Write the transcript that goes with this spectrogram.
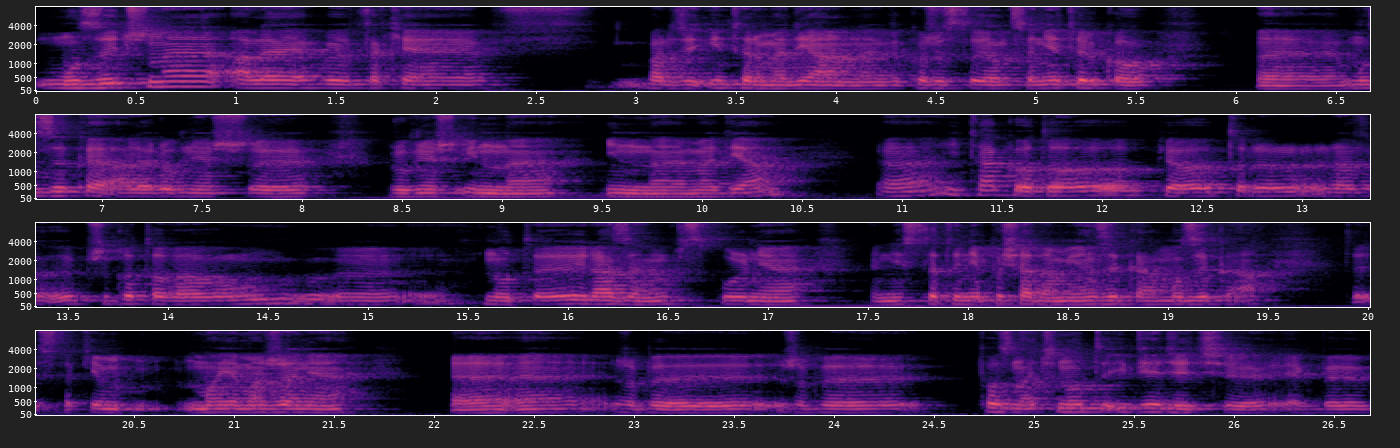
muzyczne, ale jakby takie bardziej intermedialne, wykorzystujące nie tylko muzykę, ale również, również inne, inne media. E, I tak oto Piotr przygotował e, nuty razem, wspólnie. Niestety nie posiadam języka muzyka. To jest takie moje marzenie, e, żeby, żeby poznać nuty i wiedzieć, jakby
